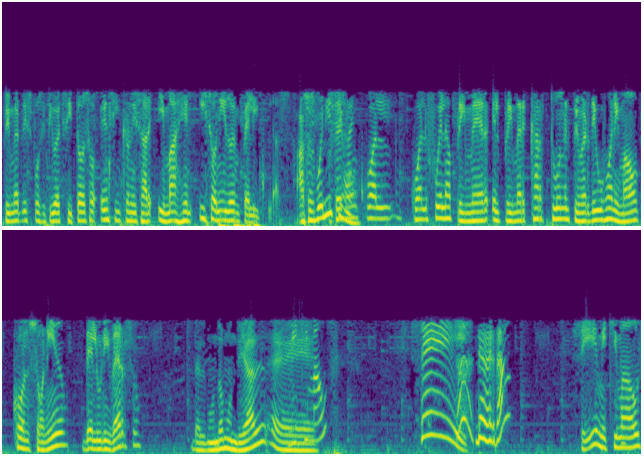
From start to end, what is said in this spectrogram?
primer dispositivo exitoso en sincronizar imagen y sonido en películas. Ah, eso es buenísimo. ¿Ustedes saben cuál, cuál fue la primer, el primer cartoon, el primer dibujo animado con sonido del universo? Del mundo mundial. Eh, ¿Mickey Mouse? ¡Sí! ¿De verdad? Sí, Mickey Mouse.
